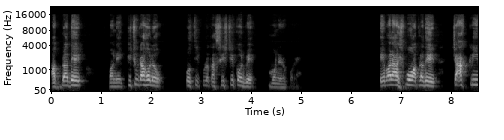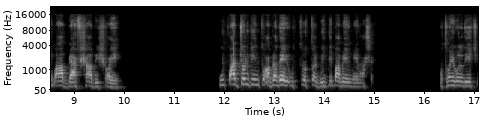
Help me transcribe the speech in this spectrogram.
আপনাদের মানে কিছুটা হলেও প্রতিকূলতা সৃষ্টি করবে মনের উপরে। এবার আসব আপনাদের চাকরি বা ব্যবসা বিষয়ে। উপার্জন কিন্তু আপনাদের উত্তরোত্তর বৃদ্ধি পাবে মে মাসে। প্রথমেই বলে দিয়েছি,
